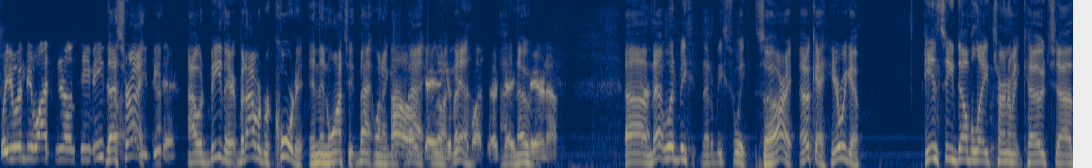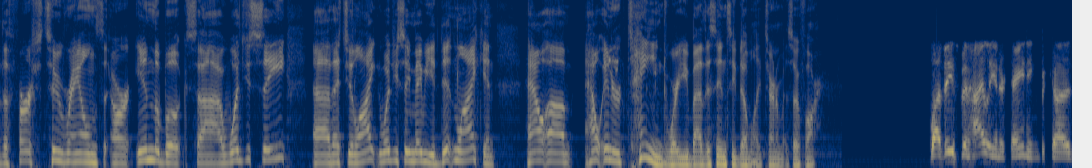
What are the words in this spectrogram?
Well, you wouldn't be watching it on TV. Though. That's right. You'd be there. I would be there, but I would record it and then watch it back when I got oh, back. Okay, like, go back yeah, it. Okay, I know. fair enough. Um, that would be that'll be sweet. So, all right, okay, here we go. NCAA tournament coach. Uh, the first two rounds are in the books. Uh, what'd you see uh, that you liked? What'd you see maybe you didn't like, and how um, how entertained were you by this NCAA tournament so far? Well, I think it's been highly entertaining because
